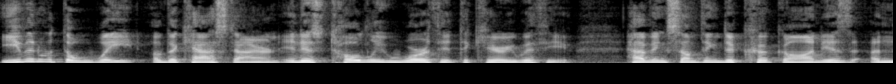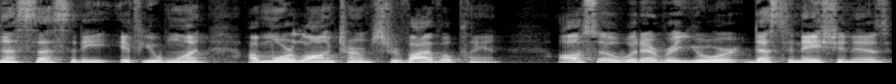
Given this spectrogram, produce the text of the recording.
Even with the weight of the cast iron, it is totally worth it to carry with you. Having something to cook on is a necessity if you want a more long term survival plan. Also, whatever your destination is,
